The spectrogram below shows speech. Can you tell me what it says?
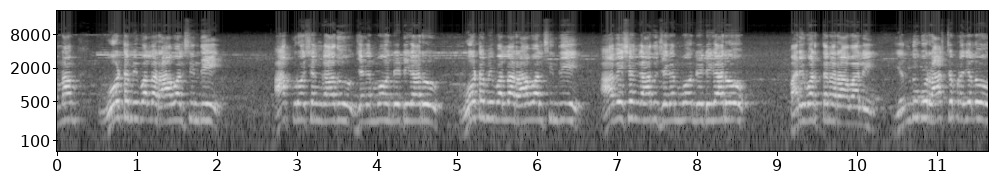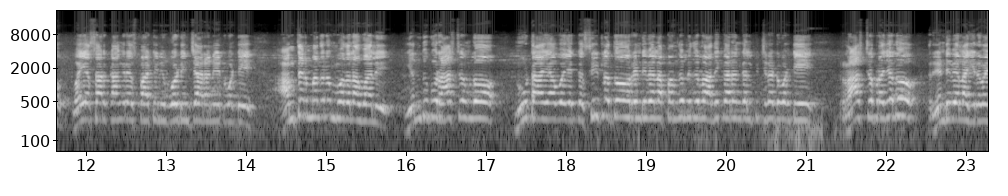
ఉన్నాం. ఓటమి వల్ల రావాల్సింది ఆక్రోశం కాదు జగన్మోహన్ రెడ్డి గారు. ఓటమి వల్ల రావాల్సింది ఆవేశం కాదు జగన్మోహన్ రెడ్డి గారు. పరివర్తన రావాలి. ఎందుకు రాష్ట్ర ప్రజలు వైఎస్ఆర్ కాంగ్రెస్ పార్టీని ఓడించారనేటువంటి అంతర్మదనం మొదలవ్వాలి. ఎందుకు రాష్ట్రంలో నూట యాభై ఒక్క సీట్లతో రెండు వేల పంతొమ్మిదిలో అధికారం కల్పించినటువంటి రాష్ట్ర ప్రజలు రెండు వేల ఇరవై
